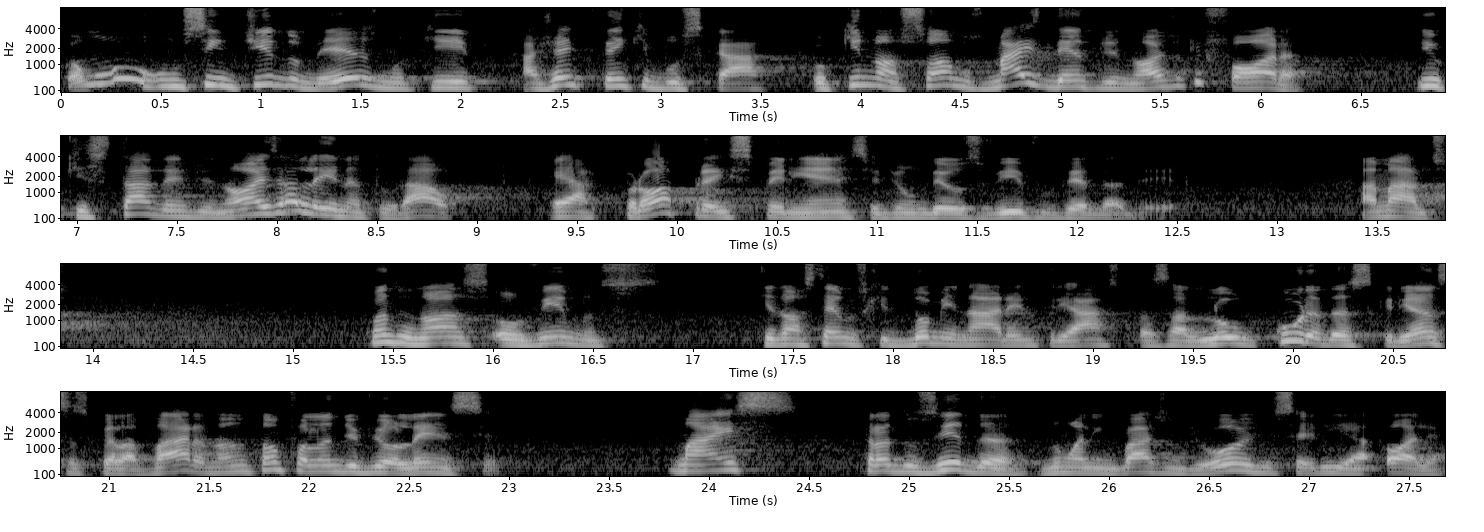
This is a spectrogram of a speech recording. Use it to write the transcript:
como um sentido mesmo que a gente tem que buscar o que nós somos mais dentro de nós do que fora. E o que está dentro de nós, a lei natural, é a própria experiência de um Deus vivo verdadeiro. Amados, quando nós ouvimos que nós temos que dominar, entre aspas, a loucura das crianças pela vara, nós não estamos falando de violência, mas traduzida numa linguagem de hoje seria: olha,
